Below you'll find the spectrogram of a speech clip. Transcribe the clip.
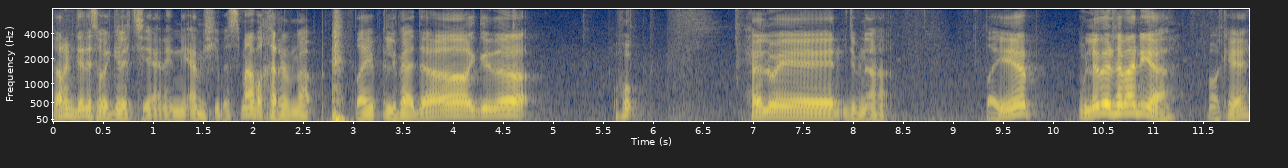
ترى يمديني أسوي glitch يعني إني أمشي بس ما بخرب ال map. طيب اللي بعده كذا. حلوين جبناها. طيب و level ثمانية. okay.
